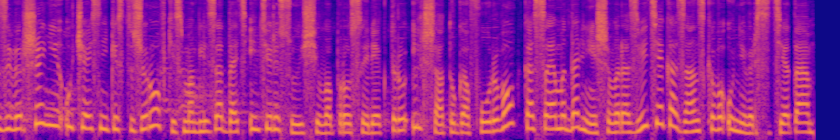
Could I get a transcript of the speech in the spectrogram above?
В завершении участники стажировки смогли задать интересующие вопросы ректору Ильшату Гафурову касаемо дальнейшего развития Казанского университета.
